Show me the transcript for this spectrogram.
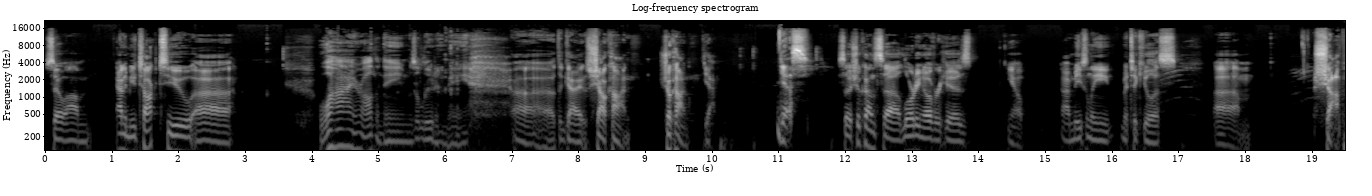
So, um, Adam, you talked to. Uh, why are all the names eluding me? Uh, the guy Shao Kahn, Shao Kahn. Yeah. Yes. So Shukan's uh, lording over his, you know, amazingly meticulous um, shop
